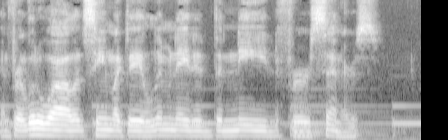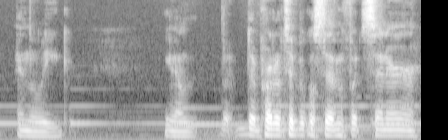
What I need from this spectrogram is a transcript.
And for a little while, it seemed like they eliminated the need for centers in the league. You know, the, the prototypical seven foot center,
